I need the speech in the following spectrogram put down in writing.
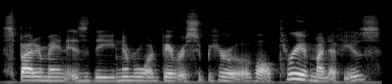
Spider Man is the number one favorite superhero of all three of my nephews,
